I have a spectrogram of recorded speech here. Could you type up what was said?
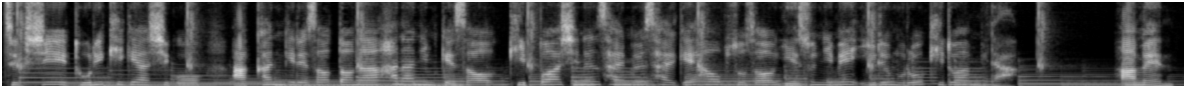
즉시 돌이키게 하시고 악한 길에서 떠나 하나님께서 기뻐하시는 삶을 살게 하옵소서 예수님의 이름으로 기도합니다. 아멘.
